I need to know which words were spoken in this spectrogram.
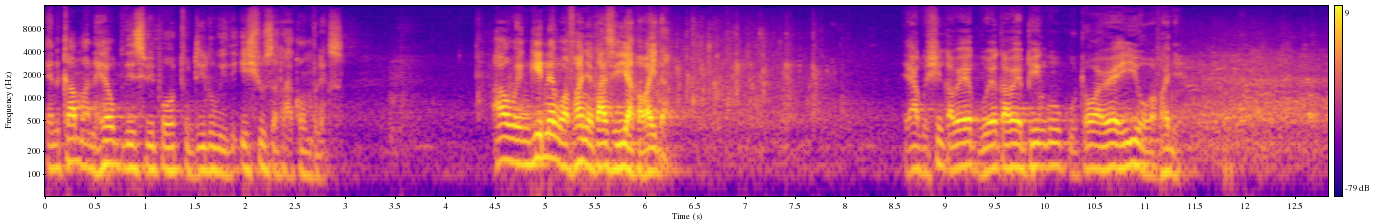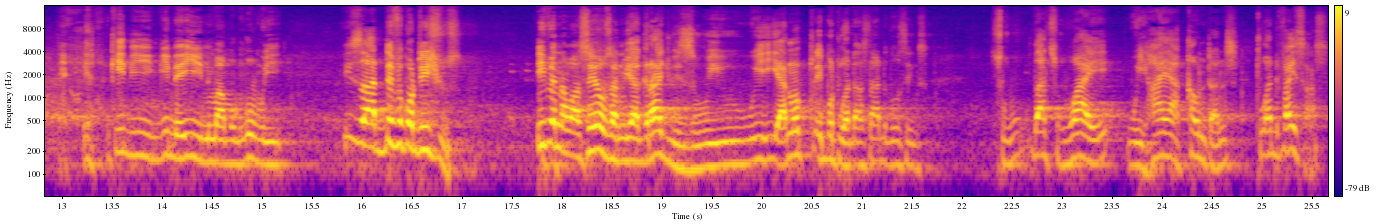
and come and help these people to deal with issues that are complex. Au wengine wafanye kazi hii ya kawaida ya kushika wewe, kuweka wewe pingu, kutoa wewe, hiyo wafanye. Lakini ingine hii ni mambo ngumu hii. These are difficult issues. Even ourselves and we are graduates, we, we are not able to understand those things. So that's why we hire accountants to advise us.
